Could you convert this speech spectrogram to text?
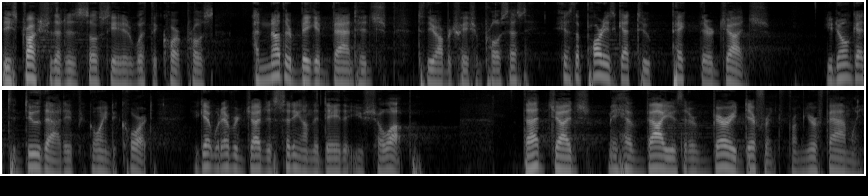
the structure that is associated with the court process. Another big advantage to the arbitration process is the parties get to pick their judge. You don't get to do that if you're going to court. You get whatever judge is sitting on the day that you show up. That judge may have values that are very different from your family.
